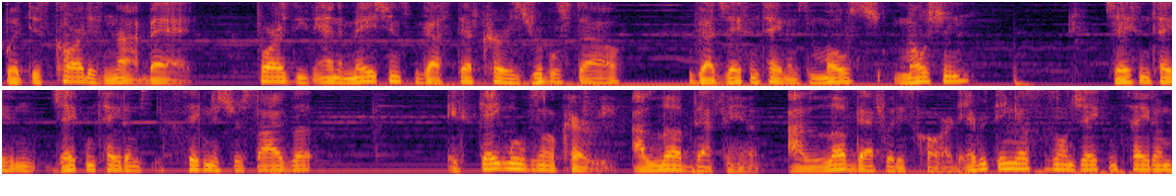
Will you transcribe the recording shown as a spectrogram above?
but this card is not bad. As far as these animations, we got Steph Curry's dribble style. We got Jayson Tatum's most motion. Jayson Tatum, Jayson Tatum's signature size up. Escape moves on Curry. I love that for him. I love that for this card. Everything else is on Jayson Tatum.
